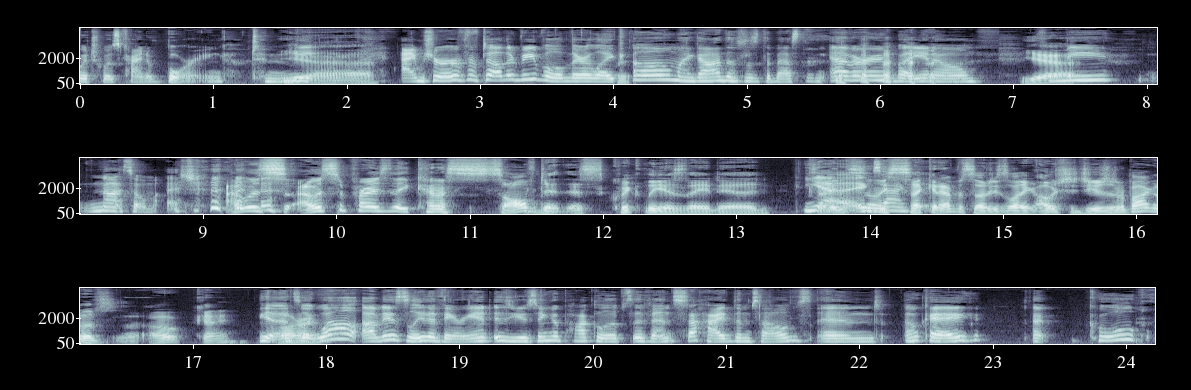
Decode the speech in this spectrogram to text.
which was kind of boring to me. Yeah. I'm sure for to other people, they're like, "Oh my god, this is the best thing ever." but you know, Yeah. for me, not so much. I was I was surprised they kind of solved it as quickly as they did. Yeah, the exactly. Second episode, he's like, "Oh, she's using apocalypse." Uh, Okay. Yeah, it's All like, well, obviously the variant is using apocalypse events to hide themselves, and okay, cool.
